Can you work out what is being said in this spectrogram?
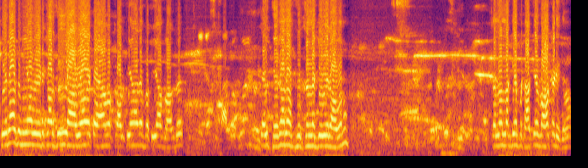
ਕਿਹੜਾ ਦੁਨੀਆ ਵੇਟ ਕਰਦੀ, ਆ ਗਿਆ ਟਾਈਮ ਕਰਦੀਆਂ ਨੇ ਬੱਤੀਆਂ ਬੰਦ। ਤੇ ਇੱਥੇ ਦਾ ਰਸ ਫੁੱਕਣ ਲੱਗੇ ਜੇ ਰਾਵਣ। ਚੱਲਣ ਲੱਗੇ ਪਟਾਕੇ ਬਾਹਰ ਘੜੀ ਕਰੋ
